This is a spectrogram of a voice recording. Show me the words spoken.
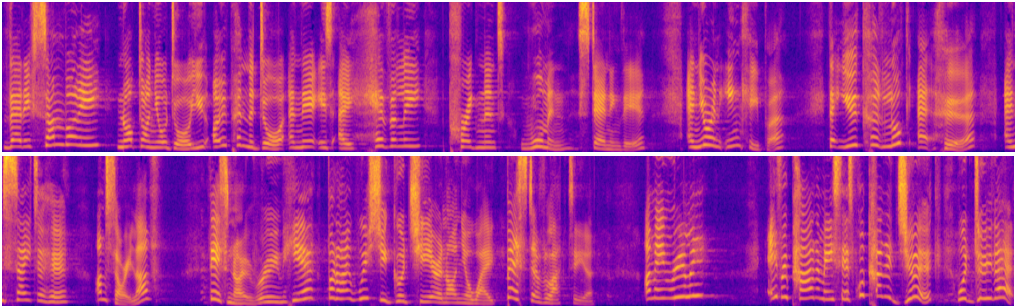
that if somebody knocked on your door, you open the door and there is a heavily pregnant woman standing there, and you're an innkeeper that you could look at her and say to her, I'm sorry, love. There's no room here, but I wish you good cheer and on your way. Best of luck to you. I mean, really? Every part of me says, What kind of jerk would do that?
